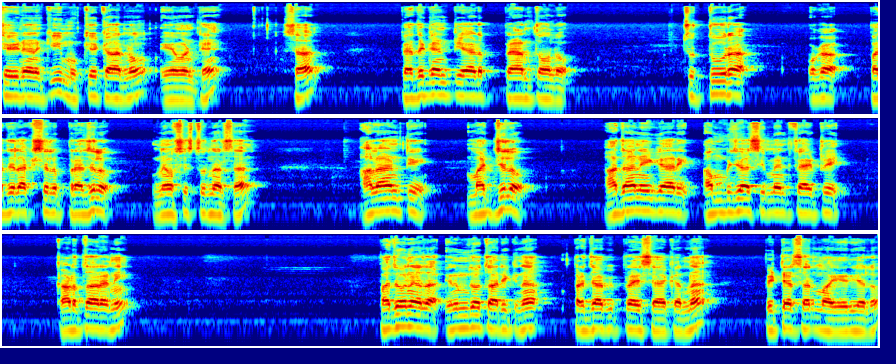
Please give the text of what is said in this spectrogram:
చేయడానికి ముఖ్య కారణం ఏమంటే సార్ పెదగంట్యాడ ప్రాంతంలో చుట్టూరా ఒక పది లక్షల ప్రజలు నివసిస్తున్నారు సార్. అలాంటి మధ్యలో అదానీ గారి అంబుజా సిమెంట్ ఫ్యాక్టరీ కడతారని పదో నెల ఎనిమిదో తారీఖున ప్రజాభిప్రాయ సేకరణ పెట్టారు సార్ మా ఏరియాలో.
